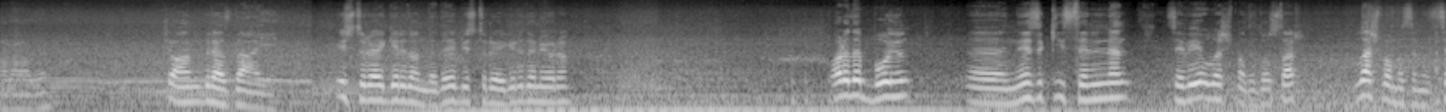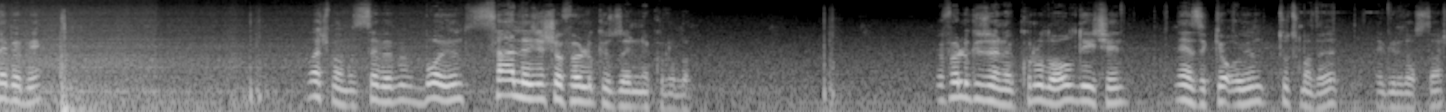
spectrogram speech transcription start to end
var abi. Şu an biraz daha iyi. Üstüroya geri dön dedi. Üstüroya geri dönüyorum. Bu arada bu oyun e, ne yazık ki istenilen seviyeye ulaşmadı dostlar. Ulaşmamasının sebebi ulaşmamızın sebebi bu oyun sadece şoförlük üzerine kurulu. Şoförlük üzerine kurulu olduğu için ne yazık ki oyun tutmadı sevgili dostlar.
